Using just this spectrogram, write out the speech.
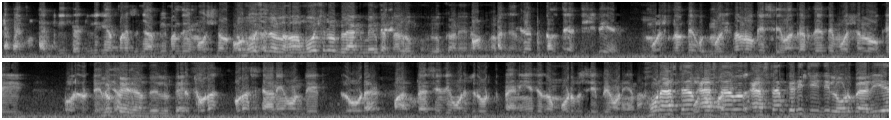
ਐਕਚੁਅਲੀ ਕਿ ਆਪਣੇ ਪੰਜਾਬੀ ਬੰਦੇ ਇਮੋਸ਼ਨਲ ਬਹੁਤ ਇਮੋਸ਼ਨਲ ਹਾਂ ਇਮੋਸ਼ਨਲ ਬਲੈਕਮੇਲ ਕਰਨਾ ਲੋਕ- ਲੋਕਾਂ ਨੇ ਆਪਣੇ ਗੱਲ ਤੇ ਅੱਛੀ ਵੀ ਹੈ। ਇਮੋਸ਼ਨਲ ਤੇ ਇਮੋਸ਼ਨਲ ਹੋ ਕੇ ਸੇਵਾ ਕਰਦੇ ਤੇ ਇਮੋਸ਼ਨਲ ਹੋ ਕੇ ਹੀ ਉਹ ਲੁੱਟੇ ਲੁੱਟੇ ਜਾਂਦੇ ਲੁੱਟੇ। ਥੋੜਾ ਥੋੜਾ ਸਿਆਣੇ ਹੋਣ ਦੀ ਲੋੜ ਹੈ। ਪੈਸੇ ਦੀ ਹੁਣ ਜ਼ਰੂਰਤ ਪੈਣੀ ਹੈ ਜਦੋਂ ਮੁੜ ਵਸੀਬੇ ਹੋਣੇ ਆ ਨਾ। ਹੁਣ ਇਸ ਟਾਈਮ ਇਸ ਟਾਈਮ ਇਸ ਟਾਈਮ ਕਿਹੜੀ ਚੀਜ਼ ਦੀ ਲੋੜ ਪੈ ਰਹੀ ਹੈ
